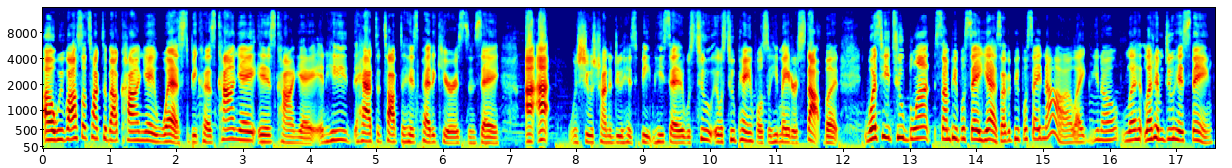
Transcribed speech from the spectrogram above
Uh, we've also talked about Kanye West because Kanye is Kanye, and he had to talk to his pedicurist and say, I, when she was trying to do his feet and he said it was too it was too painful so he made her stop. But was he too blunt? Some people say yes other people say nah. Like you know let, let him do his thing.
